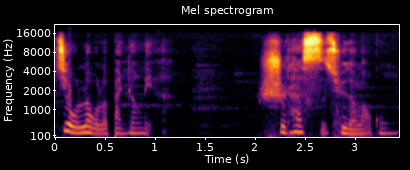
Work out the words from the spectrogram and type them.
就露了半张脸，是她死去的老公。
